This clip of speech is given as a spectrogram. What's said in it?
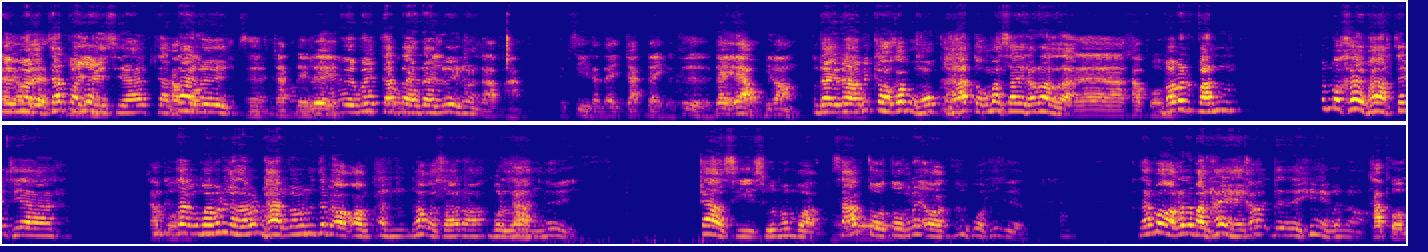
เอนะอคมารับจัดไปอย่าให้เสียจัดได้เลย เออจัดได้เลย เออไม่จัดได้ได้เลยนั่นครับอะ FC ท่านใดจัดได้ก็คือ ได้แล้วพี่น้องได้แล้วพี่เก่าครับหกหาตรงมาใส่เท่านั้นล่ะเออครับผมมาเป็นฝัน มันบ่เคยพลาดแจ็คเทียครับผมถ้ามาวันนึงกันมันผ่านมาวันนึงจะไปออกออกอันเท่ากับซอเนาะบนล่างเลย 940ผมบอกสามตัวตรงเลยออกคือพวกที่เกิดแล้วบ่ออกรัฐบาลให้ให้เขาได้ได้ให้มันเนาะครับผม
